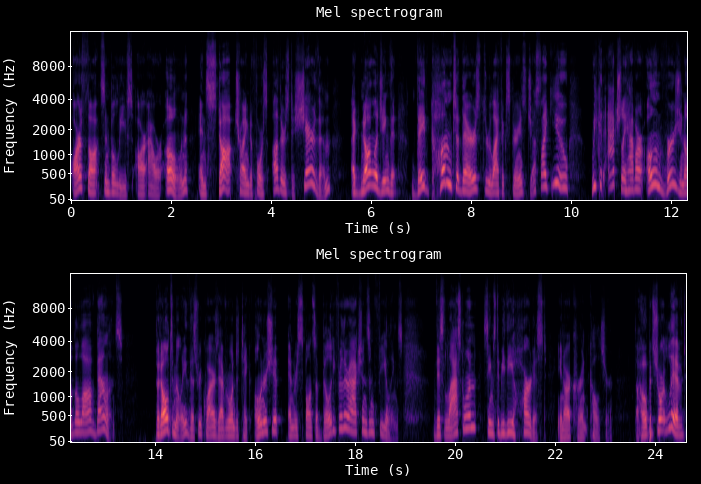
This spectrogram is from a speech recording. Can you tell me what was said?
our thoughts and beliefs are our own and stop trying to force others to share them, acknowledging that they've come to theirs through life experience just like you, we could actually have our own version of the law of balance. But ultimately, this requires everyone to take ownership and responsibility for their actions and feelings. This last one seems to be the hardest in our current culture. I hope it's short lived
